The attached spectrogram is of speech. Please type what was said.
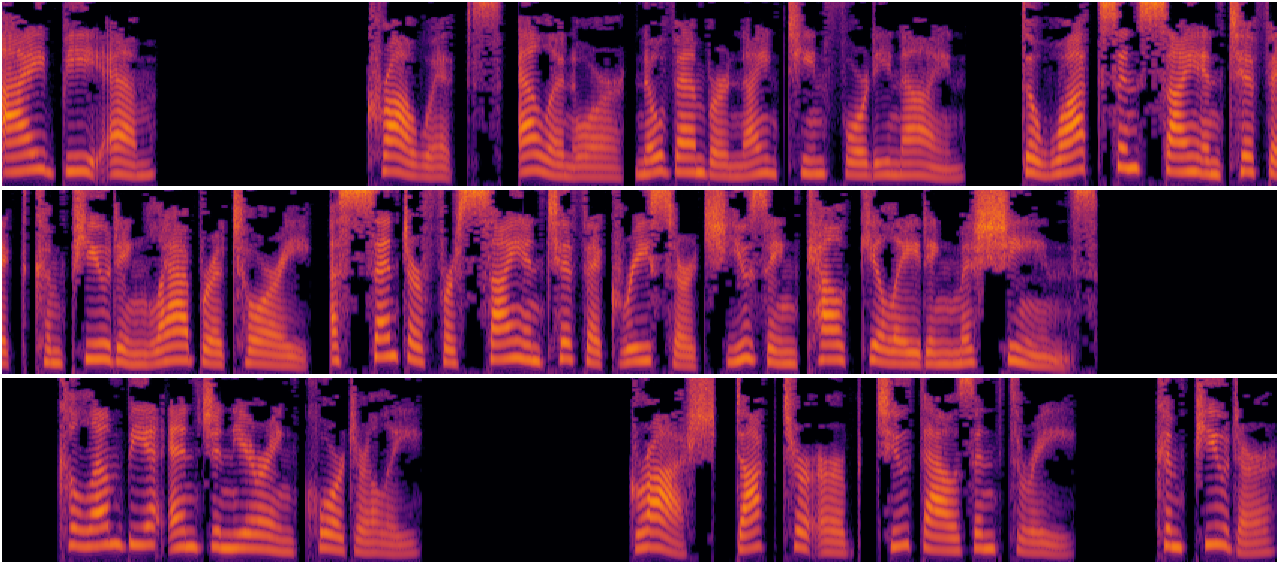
IBM, Krawitz, Eleanor November 1949. The Watson Scientific Computing Laboratory, a center for scientific research using calculating machines. Columbia Engineering Quarterly Grosch, Dr. Herb 2003. Computer,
